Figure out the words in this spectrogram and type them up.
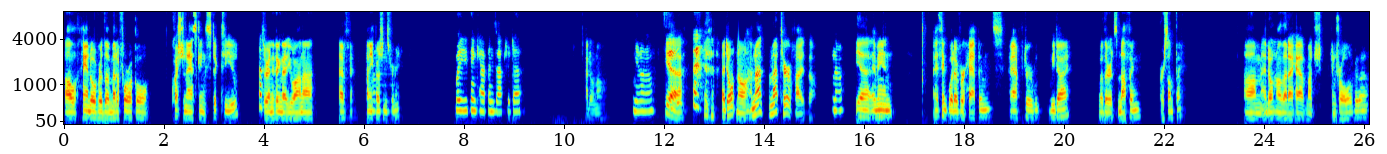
I'll hand over the metaphorical question asking stick to you. Is there anything that you wanna have? Any Um, questions for me? What do you think happens after death? I don't know. You don't know? Yeah. I don't know. I'm not. I'm not terrified though. no. Yeah, I mean, I think whatever happens after we die, whether it's nothing or something, um, I don't know that I have much control over that.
